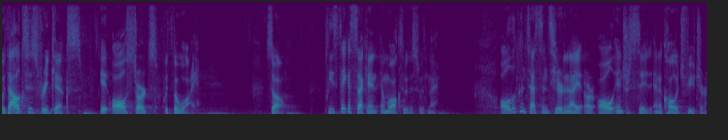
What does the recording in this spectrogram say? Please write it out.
With Alex's free kicks, it all starts with the why. So, please take a second and walk through this with me. All the contestants here tonight are all interested in a college future.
